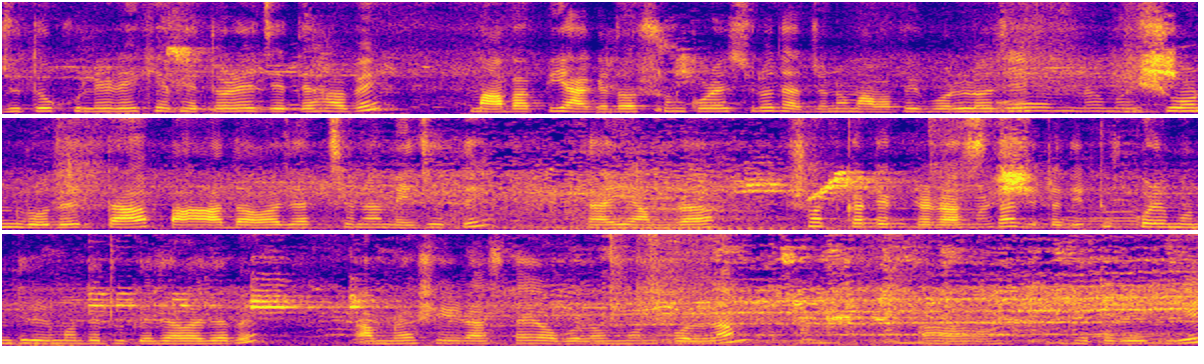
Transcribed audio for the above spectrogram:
জুতো খুলে রেখে ভেতরে যেতে হবে। মা বাপি আগে দর্শন করেছিল তার জন্য মা বাপি বলল যে ভীষণ রোদের তাপ পা দেওয়া যাচ্ছে না মেঝেতে তাই আমরা শর্টকাট একটা রাস্তা যেটা দিয়ে টুক করে মন্দিরের মধ্যে ঢুকে যাওয়া যাবে। আমরা সেই রাস্তায় অবলম্বন করলাম। ভেতরে গিয়ে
